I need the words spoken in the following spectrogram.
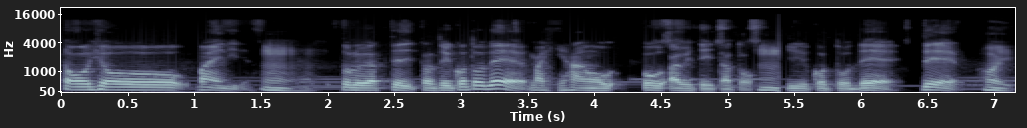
投票前にですね。うん、それをやっていたということで、まあ、批判を浴びていたということで、うん、で、はい。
